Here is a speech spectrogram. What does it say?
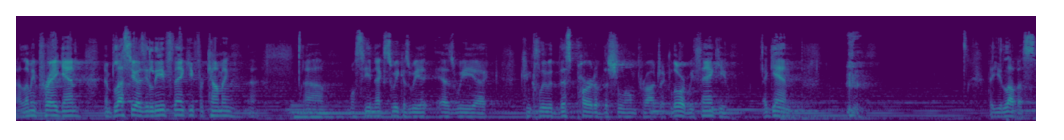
Uh, let me pray again and bless you as you leave. Thank you for coming. Uh, um, we'll see you next week as we, as we uh, conclude this part of the Shalom Project. Lord, we thank you again that you love us,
